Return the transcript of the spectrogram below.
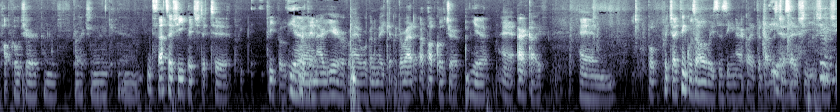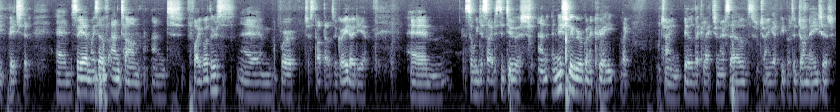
pop culture kind of collection. I think. Um, so that's how she pitched it to like, people Yeah. within our year. Uh, we're going to make it like a, rad- a pop culture yeah, uh, archive, um, but which I think was always a zine archive, but that was just how she she, she pitched it. Um, so yeah, myself and Tom and five others um, were just thought that was a great idea. Um, so we decided to do it, and initially we were going to create like try and build a collection ourselves, try and get people to donate it.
